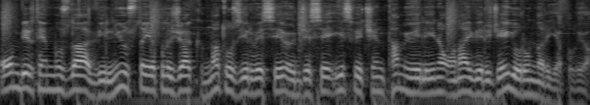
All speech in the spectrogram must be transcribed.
11 Temmuz'da Vilnius'ta yapılacak NATO zirvesi öncesi İsveç'in tam üyeliğine onay vereceği yorumları yapılıyor.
